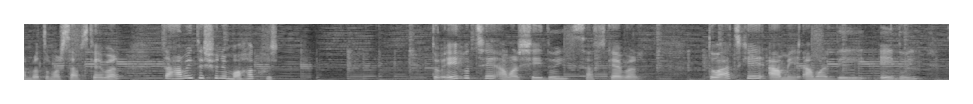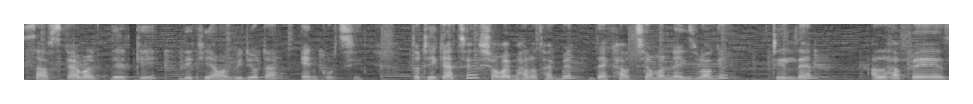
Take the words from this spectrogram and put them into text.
আমরা তোমার সাবস্ক্রাইবার তা আমি তো শুনি মহা খুশি। তো এই হচ্ছে আমার সেই দুই সাবস্ক্রাইবার তো আজকে আমি আমার এই দুই সাবস্ক্রাইবারদেরকে দেখি আমার ভিডিওটা এন্ড করছি। তো ঠিক আছে, সবাই ভালো থাকবেন। দেখা হচ্ছে আমার নেক্সট ব্লগে টিল দেন আল্লাহ হাফেজ।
